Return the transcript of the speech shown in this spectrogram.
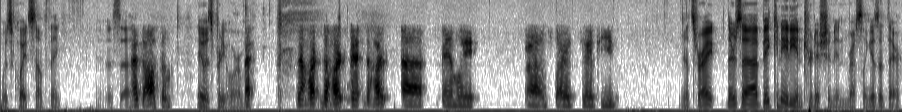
was quite something. It was uh, that's awesome. it was pretty horrible. That- The Hart the Hart the Hart uh, family started Stampede. That's right. There's a big Canadian tradition in wrestling, isn't there?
